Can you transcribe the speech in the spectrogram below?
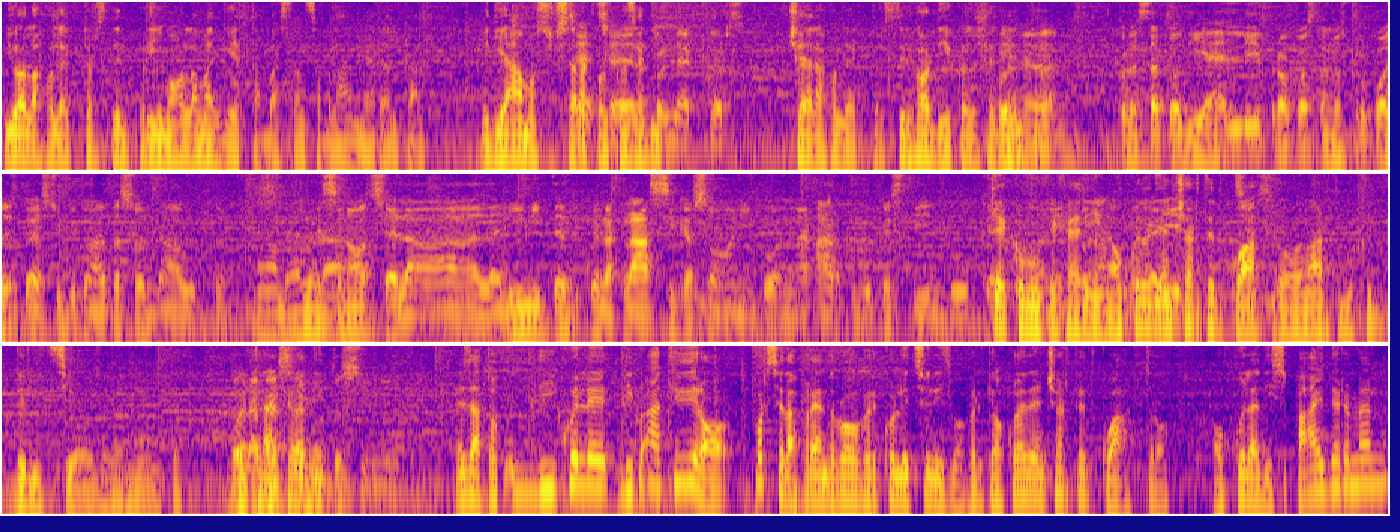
Io ho la collectors del primo con la maglietta abbastanza blanda in realtà. Vediamo se ci sarà c'è, c'è qualcosa la di... Collectors. C'è la collectors, ti ricordi che cosa c'è Con, dentro? eh, con la statua di Ellie, però costa uno sproposito e è subito andata sold out. Ah, beh, allora... se no c'è la, la limited, quella classica Sony con artbook e steelbook. Che è comunque carina, o quella di carino. Uncharted Sì, 4, sì. un artbook delizioso veramente. Dovrebbe anche essere la di- molto simile. Esatto, di quelle. Di, ah, ti dirò, forse la prendo proprio per collezionismo perché ho quella di Uncharted 4, ho quella di Spider-Man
